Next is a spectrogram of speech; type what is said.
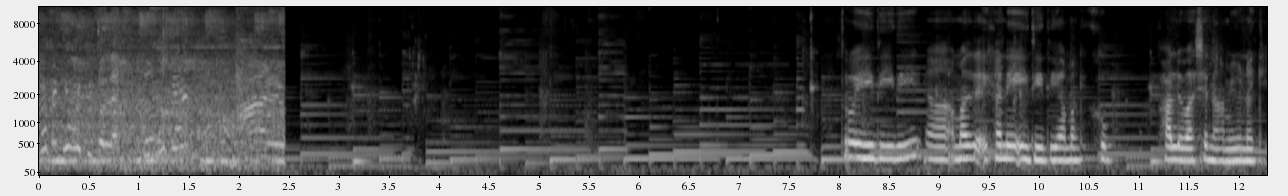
তো এই দিদি আহ, আমাদের এখানে এই দিদি আমাকে খুব ভালোবাসেন আমি ওনাকে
